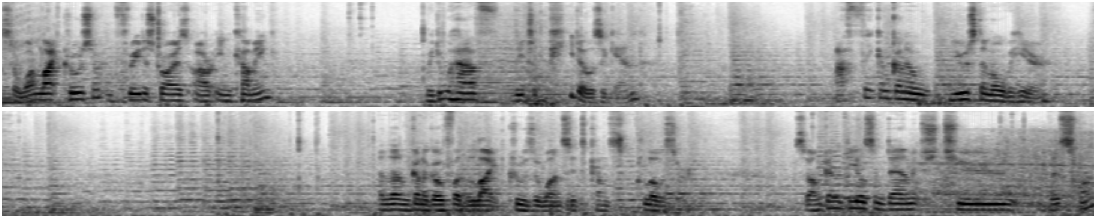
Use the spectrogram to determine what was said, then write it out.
So one light cruiser and three destroyers are incoming. We do have the torpedoes again. I think I'm gonna use them over here. And then I'm gonna go for the light cruiser once it comes closer. So I'm gonna deal some damage to this one.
